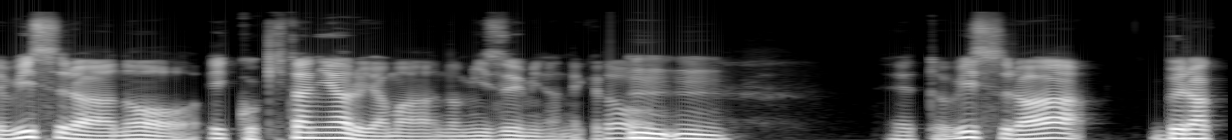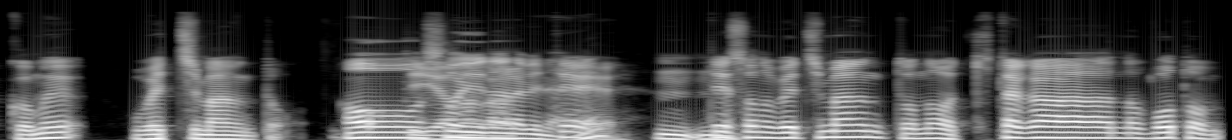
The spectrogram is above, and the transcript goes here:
でウィスラーの一個北にある山の湖なんだけど、うんうん。えっと、ウィスラーブラッコムウェッジマウント、っていうそういう山があって並びなんやね。うんうん。でそのウェッジマウントの北側のボト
